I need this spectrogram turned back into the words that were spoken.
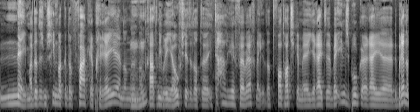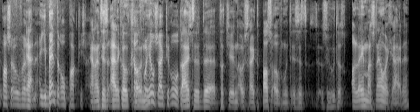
Nee, maar dat is misschien omdat ik het ook vaker heb gereden. En dan, dan mhm. gaat het niet meer in je hoofd zitten dat uh, Italië ver weg. Nee, dat valt hartstikke mee. Je rijdt uh, bij Innsbroek, uh, rij je de Brennenpas over en, en, je bent er al praktisch. Ja, en het is eigenlijk ook gewoon... voor heel Zuid-Tirol. Buiten de, dat je in Oostenrijk de pas over moet, is het zo goed als alleen maar snelweg rijden.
